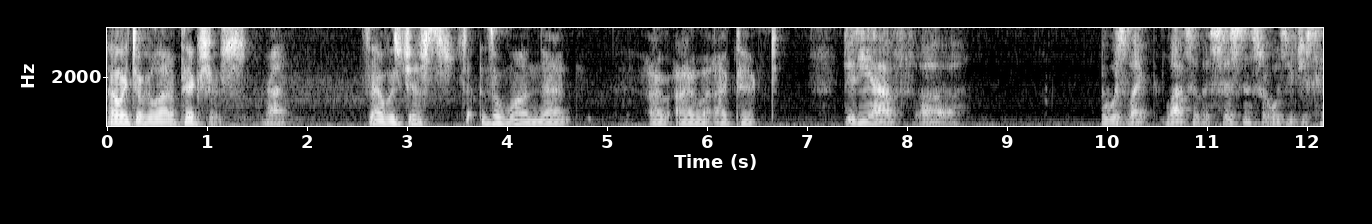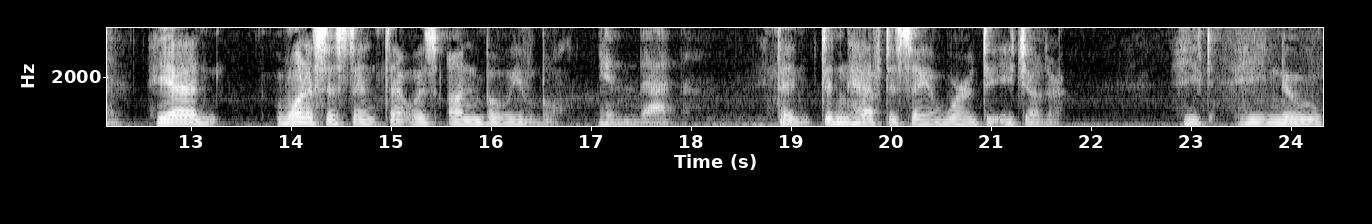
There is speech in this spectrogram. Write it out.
I only took a lot of pictures. right. That was just the one that I, I, I picked. Did he have? Uh, it was like lots of assistants, or was it just him He had one assistant that was unbelievable. In that? They didn't have to say a word to each other. He he knew,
